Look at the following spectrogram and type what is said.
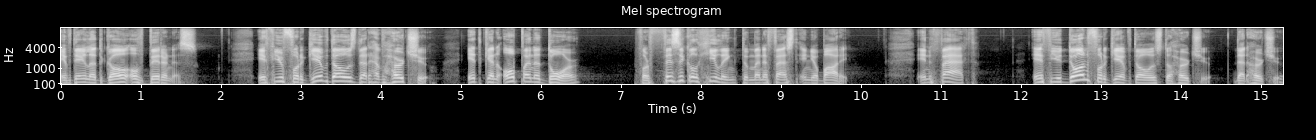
if they let go of bitterness. If you forgive those that have hurt you, it can open a door for physical healing to manifest in your body. In fact, if you don't forgive those to hurt you, that hurt you,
